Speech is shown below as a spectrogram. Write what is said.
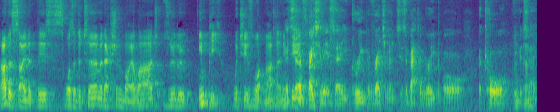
Others say that this was a determined action by a large Zulu impi, which is what, Martin? An It's impi a, basically it's a group of regiments. It's a battle group or a corps, you could say.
